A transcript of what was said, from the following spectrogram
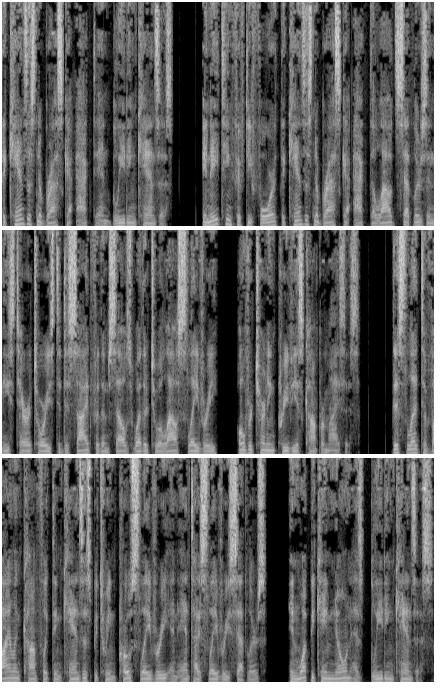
The Kansas-Nebraska Act and Bleeding Kansas. In 1854 the Kansas-Nebraska Act allowed settlers in these territories to decide for themselves whether to allow slavery, overturning previous compromises. This led to violent conflict in Kansas between pro-slavery and anti-slavery settlers, in what became known as Bleeding Kansas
